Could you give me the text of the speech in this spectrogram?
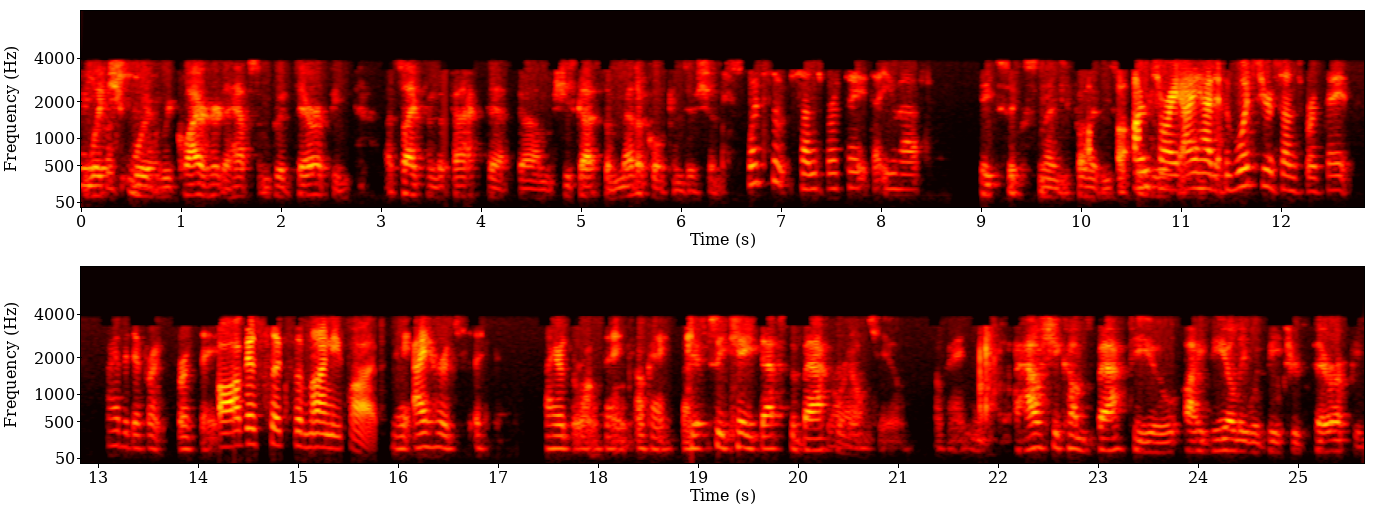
which would require her to have some good therapy. Aside from the fact that um, she's got some medical conditions. What's the son's birth date that you have? Eight six ninety five. Oh, I'm sorry, I had it. What's your son's birth date? I have a different birth date. August sixth of ninety five. I heard I heard the wrong thing. Okay. See, Kate, that's the background. Too. Okay. How she comes back to you ideally would be through therapy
